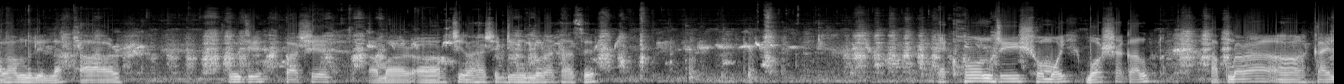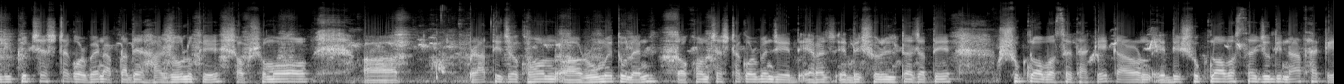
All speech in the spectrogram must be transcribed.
আলহামদুলিল্লাহ। আর ওই যে পাশে আমার চীনা হাঁসের ডিমগুলো রাখা আছে। এখন যে সময়, বর্ষাকাল, আপনারা কাইন্ডলি একটু চেষ্টা করবেন আপনাদের হাঁসগুলোকে সবসময় রাতে যখন রুমে তুলেন, তখন চেষ্টা করবেন যে এরা, এদের শরীরটা যাতে শুকনো অবস্থায় থাকে। কারণ এদের শুকনো অবস্থায় যদি না থাকে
